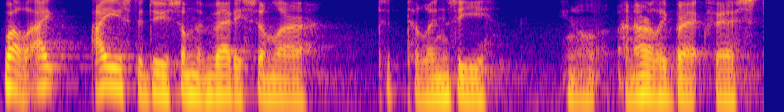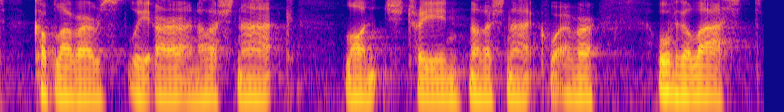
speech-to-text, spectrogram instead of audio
Well, I, I used to do something very similar to, to Lindsay, you know, an early breakfast, a couple of hours later, another snack, lunch, train, another snack, whatever. Over the last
